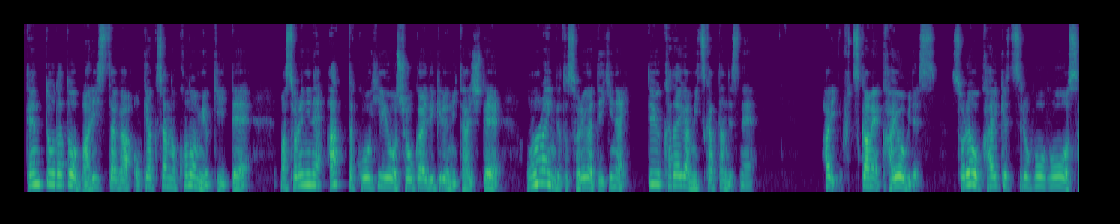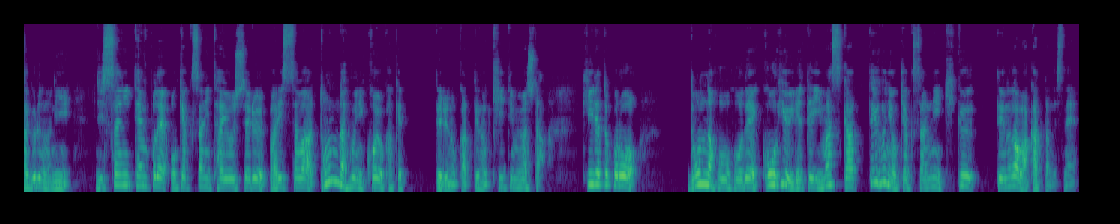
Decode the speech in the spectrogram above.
店頭だとバリスタがお客さんの好みを聞いて、まあ、それにね、合ったコーヒーを紹介できるに対して、オンラインだとそれができないっていう課題が見つかったんですね。はい、2日目、火曜日です。それを解決する方法を探るのに、実際に店舗でお客さんに対応しているバリスタはどんな風に声をかけてるのかっていうのを聞いてみました。聞いたところ、どんな方法でコーヒーを入れていますかっていうふうにお客さんに聞くっていうのが分かったんですね。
